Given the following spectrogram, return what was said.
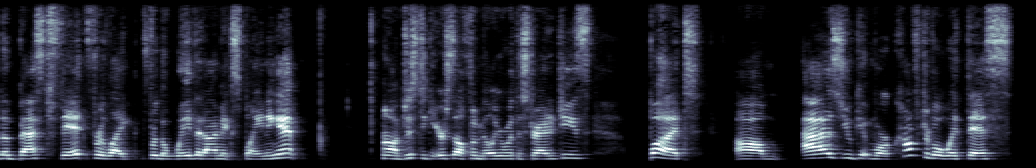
the best fit for like for the way that I'm explaining it, um, just to get yourself familiar with the strategies. But um, as you get more comfortable with this,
